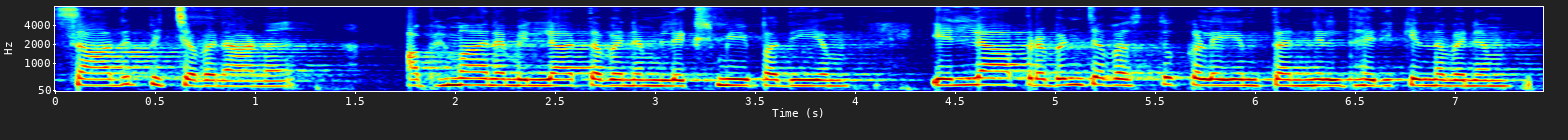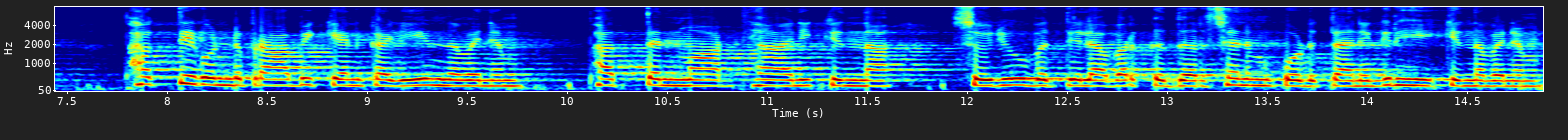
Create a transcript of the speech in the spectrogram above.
സാധിപ്പിച്ചവനാണ്. അഭിമാനമില്ലാത്തവനും ലക്ഷ്മിപതിയും എല്ലാ പ്രപഞ്ച വസ്തുക്കളെയും തന്നിൽ ധരിക്കുന്നവനും ഭക്തി കൊണ്ട് പ്രാപിക്കാൻ കഴിയുന്നവനും ഭക്തന്മാർ ധ്യാനിക്കുന്ന സ്വരൂപത്തിൽ അവർക്ക് ദർശനം കൊടുത്ത് അനുഗ്രഹിക്കുന്നവനും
